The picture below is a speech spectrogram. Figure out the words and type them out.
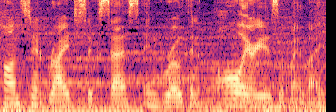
constant ride to success and growth in all areas of my life.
